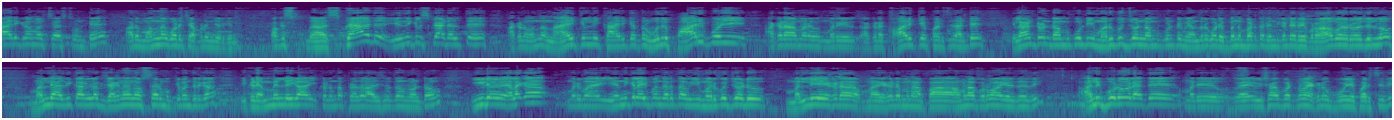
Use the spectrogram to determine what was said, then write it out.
కార్యక్రమాలు చేస్తుంటే అది మొన్న కూడా చెప్పడం జరిగింది. ఒక స్క్వాడ్ ఎన్నికల స్క్వాడ్ వెళ్తే అక్కడ ఉన్న నాయకుల్ని కార్యకర్తలు వదిలి పారిపోయి అక్కడ మన మరి అక్కడ కారుకే పరిస్థితి. అంటే ఇలాంటి నమ్ముకుంటే ఈ మరుగుజ్జోని నమ్ముకుంటే మీ అందరూ కూడా ఇబ్బంది పడతారు. ఎందుకంటే రేపు రాబోయే రోజుల్లో మళ్ళీ అధికారంలోకి జగన్ వస్తారు ముఖ్యమంత్రిగా. ఇక్కడ ఎమ్మెల్యేగా ఇక్కడ ఉన్న ప్రజలు ఆశీర్వాదం ఉంటాం. ఈడ ఎలాగా మరి ఎన్నికలు అయిపోయిన తర్వాత ఈ మరుగుజ్జోడు మళ్ళీ ఇక్కడ మన- ఇక్కడ మన పా- అమలాపురం ఏదైనా అలిపొడో లేకపోతే మరి విశాఖపట్నం ఎక్కడికి పోయే పరిస్థితి.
